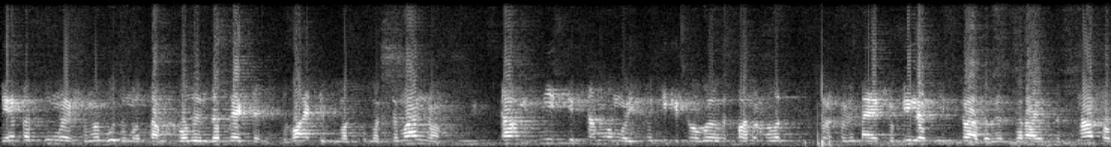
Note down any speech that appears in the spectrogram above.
Я так думаю, що ми будемо там хвилин до 10-20 максимально. Там в місті в самому, і тільки з паном Олександром, розповідає, що біля адміністратора не збирається НАТО.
